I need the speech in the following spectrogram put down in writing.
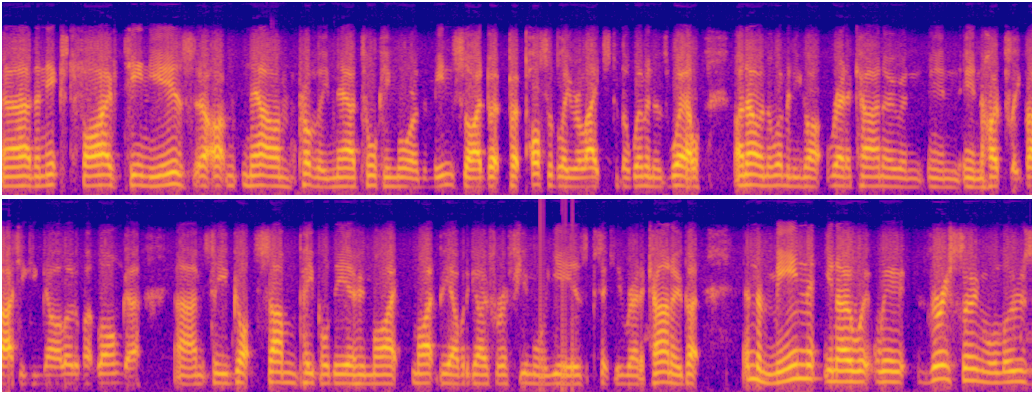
uh, the next five, ten years. Uh, now I'm probably now talking more on the men's side, but but possibly relates to the women as well. I know in the women you got Raducanu and, and, and hopefully Barty can go a little bit longer. Um, so you've got some people there who might might be able to go for a few more years, particularly Raducanu. But in the men, you know, we we very soon we'll lose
